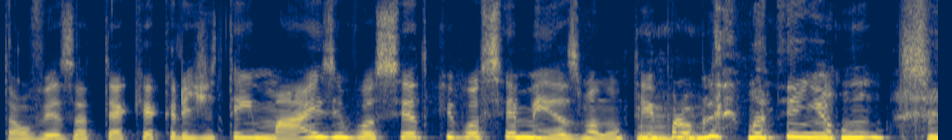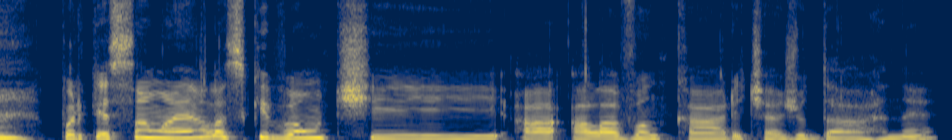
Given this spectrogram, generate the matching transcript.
Talvez até que acreditem mais em você do que você mesma, não tem uhum. problema nenhum. Sim. Porque são elas que vão te alavancar e te ajudar, né?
